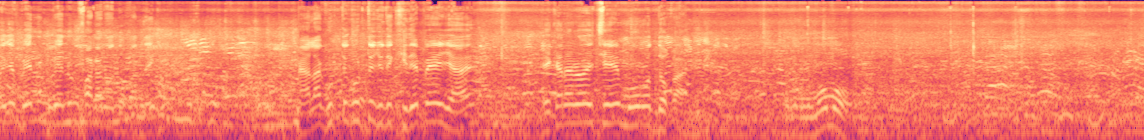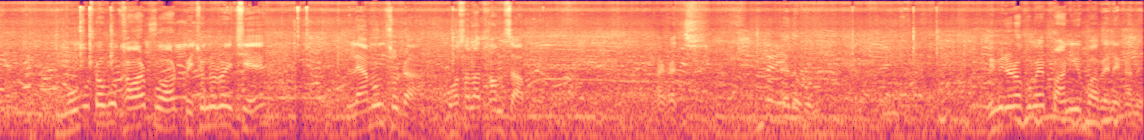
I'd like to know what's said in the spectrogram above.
ওই যে বেলুন বেলুন ফাটানো দোকান দেখি। মেলা ঘুরতে ঘুরতে যদি খিদে পেয়ে যায় এখানে রয়েছে মোমোর দোকান। মোমো। মোমো টোমো খাওয়ার পর পেছনে রয়েছে লেমন সোডা। মশলা থামস আপ দেখাচ্ছি। দেখুন। বিভিন্ন রকমের পানীয় পাবেন এখানে।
